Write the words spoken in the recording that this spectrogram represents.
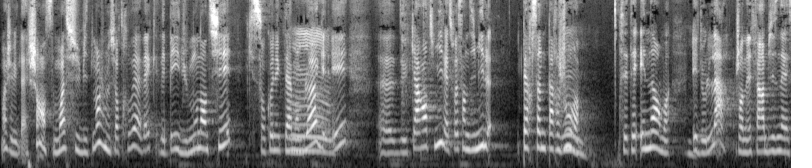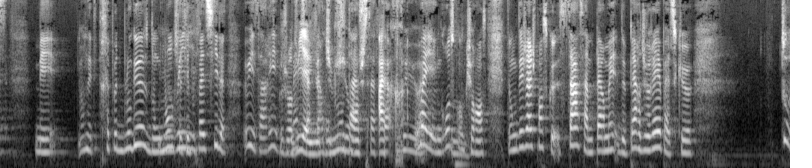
moi j'ai eu de la chance. Moi, subitement, je me suis retrouvée avec les pays du monde entier qui se sont connectés à mon mmh. blog et euh, de 40 000 à 70 000 personnes par jour. Mmh. C'était énorme. Et de là, j'en ai fait un business. Mais on était très peu de blogueuses, donc bon, c'était plus facile. Oui, ça arrive. Aujourd'hui, il y a une du montage, ça accrue. Ouais, il y a une grosse concurrence. Donc déjà, je pense que ça, ça me permet de perdurer parce que tout,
